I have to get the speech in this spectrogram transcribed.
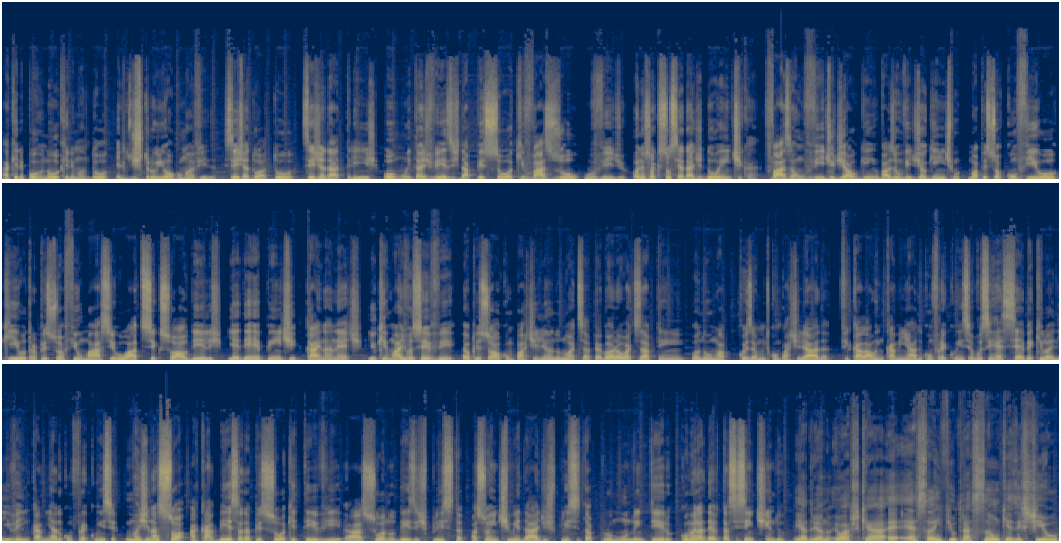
aquele pornô que ele mandou, ele destruiu alguma vida. Seja do ator, seja da atriz, ou muitas vezes da pessoa que vazou o vídeo. Olha só que sociedade doente, cara. Vaza um vídeo de alguém, vaza um vídeo de alguém íntimo, uma pessoa confiou que outra pessoa filmasse o ato sexual deles e aí de repente cai na net. E o que mais você vê é o pessoal compartilhando no WhatsApp. Agora o WhatsApp tem quando uma coisa é muito compartilhada, fica lá um encaminhado com frequência. Você recebe aquilo ali e vem encaminhado com frequência. Imagina só a cabeça da pessoa que teve a sua nudez explícita, a sua intimidade explícita pro mundo inteiro. Como ela deve tá se sentindo. E Adriano, eu acho que a, é, essa infiltração que existiu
